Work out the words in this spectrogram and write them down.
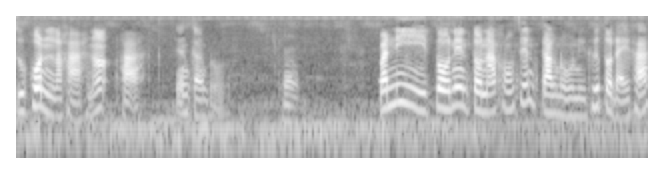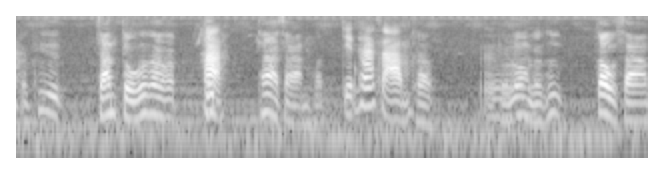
สุคนละค่ะ เนาะค่ะเส้นกลางดง ครับวันนี้ตัวเน้นตัวนักของเส้นกลางดงนี่คือตัวใดคะ ก็คือสามตัวคือเขาครับค่ะ ท่าสามครับเจ็ดห้าสามครับ ตัวร่องก็คือเก้าสาม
